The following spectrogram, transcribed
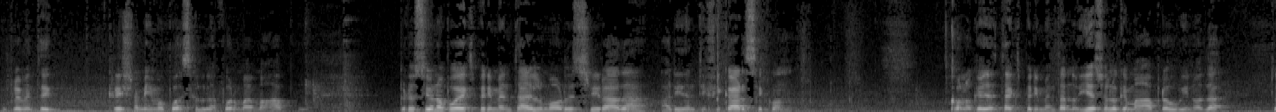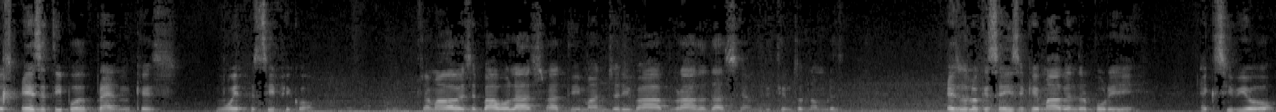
simplemente Krishna mismo puede hacerlo de una forma de Mahaprabhu. Pero sí uno puede experimentar el humor de Sri Radha al identificarse con, con lo que ella está experimentando, y eso es lo que Mahaprabhu vino a dar. Entonces, ese tipo de prem, que es muy específico, llamado a veces Bavolas, Rati, Manjari, Bhav, Radha Dasyam, distintos nombres. Eso es lo que se dice que Madhavendra Puri exhibió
